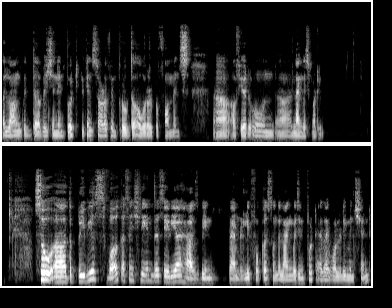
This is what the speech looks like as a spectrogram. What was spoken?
along with the vision input, you can sort of improve the overall performance uh, of your own uh, language model. So uh, the previous work essentially in this area has been primarily focused on the language input, as I've already mentioned.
